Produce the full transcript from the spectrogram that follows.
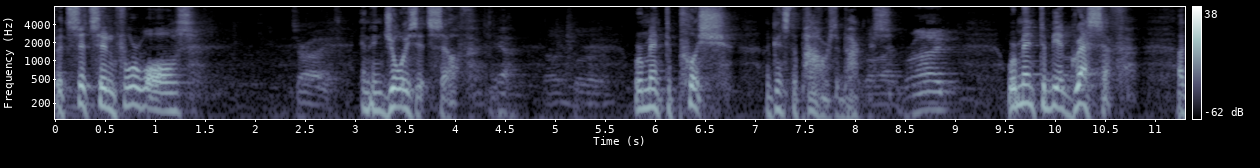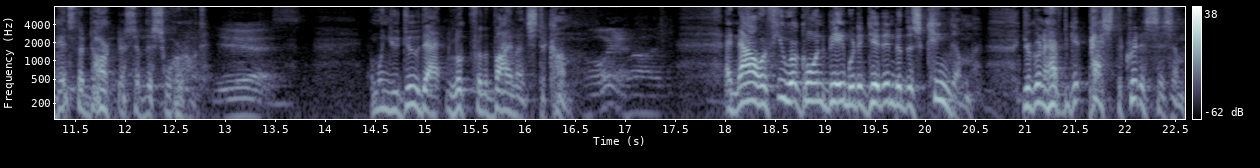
that sits in four walls and enjoys itself. We're meant to push against the powers of darkness. We're meant to be aggressive against the darkness of this world. Yes. And when you do that, look for the violence to come. Oh, yeah. And now, if you are going to be able to get into this kingdom, you're going to have to get past the criticism.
